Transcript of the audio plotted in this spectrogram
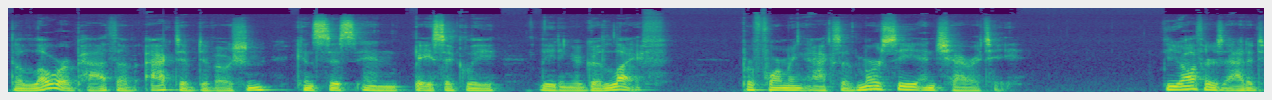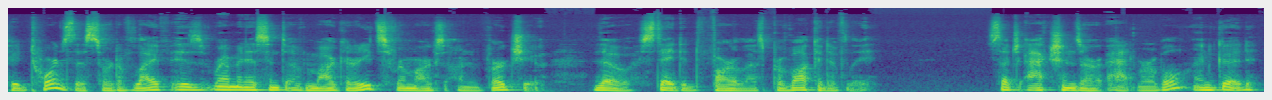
The lower path of active devotion consists in basically leading a good life, performing acts of mercy and charity. The author's attitude towards this sort of life is reminiscent of Marguerite's remarks on virtue, though stated far less provocatively. Such actions are admirable and good,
